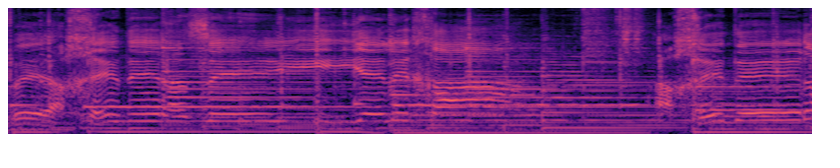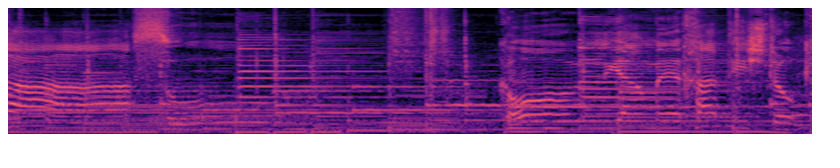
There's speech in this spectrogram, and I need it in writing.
והחדר הזה ימיך תשתוקק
